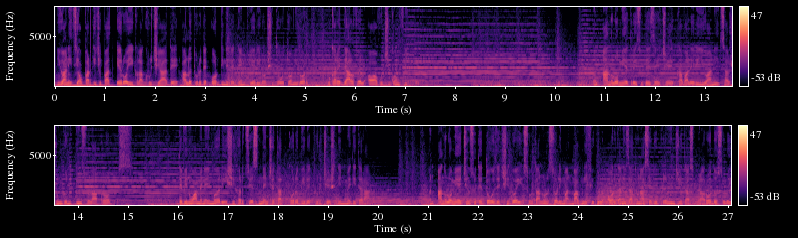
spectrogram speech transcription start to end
ioaniții au participat eroic la cruciade alături de ordinele templierilor și teutonilor, cu care de altfel au avut și conflicte. În anul 1310, cavalerii ioaniți ajung în insula Rhodos. Devin oameni ai mării și hărțuiesc neîncetat corăbile turcești din Mediterana. În anul 1522, sultanul Soliman Magnificul a organizat un asediu prelungit asupra Rodosului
